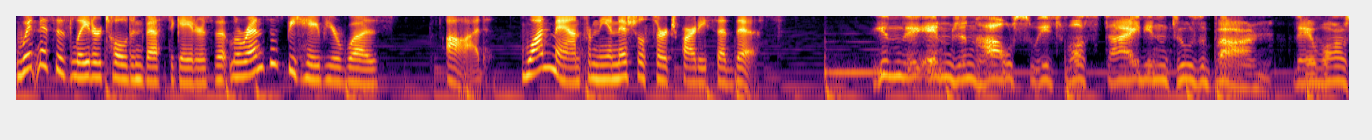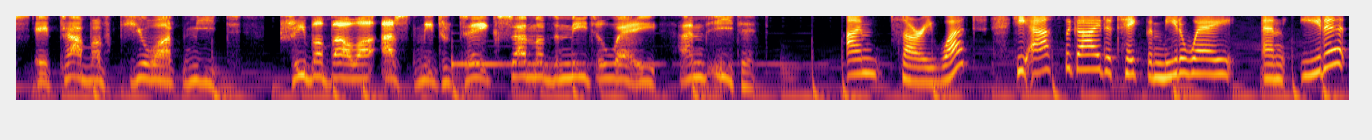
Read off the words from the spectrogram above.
Witnesses later told investigators that Lorenz's behavior was odd. One man from the initial search party said this In the engine house, which was tied into the barn, there was a tub of cured meat. Sheba Bauer asked me to take some of the meat away and eat it. I'm sorry, what? He asked the guy to take the meat away and eat it?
